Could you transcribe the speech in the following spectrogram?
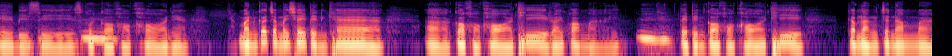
A B C สะกดกอืมขอคอเนี่ยมันก็จะไม่ใช่เป็นแค่อ่ากขคที่ไร้ความหมายอืมแต่เป็นกขคที่กำลังจะนำมา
